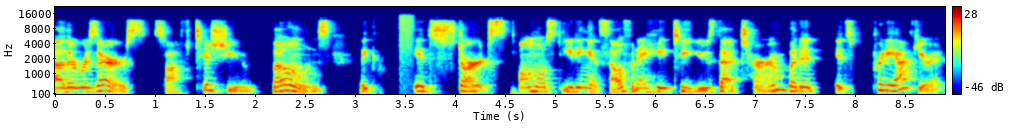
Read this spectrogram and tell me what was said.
other reserves, soft tissue, bones. Like it starts almost eating itself. And I hate to use that term, but it it's pretty accurate.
